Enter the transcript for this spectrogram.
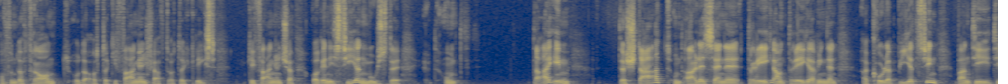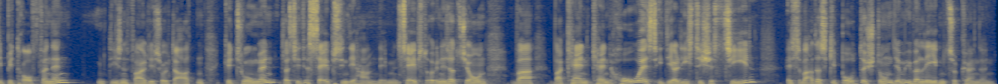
von der Front oder aus der Gefangenschaft, aus der Kriegsgefangenschaft organisieren musste. Und da eben der Staat und alle seine Träger und Trägerinnen äh, kollabiert sind, waren die, die Betroffenen, in diesem Fall die Soldaten, gezwungen, dass sie das selbst in die Hand nehmen. Selbstorganisation war, war kein, kein hohes idealistisches Ziel, es war das Gebot der Stunde, um überleben zu können.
